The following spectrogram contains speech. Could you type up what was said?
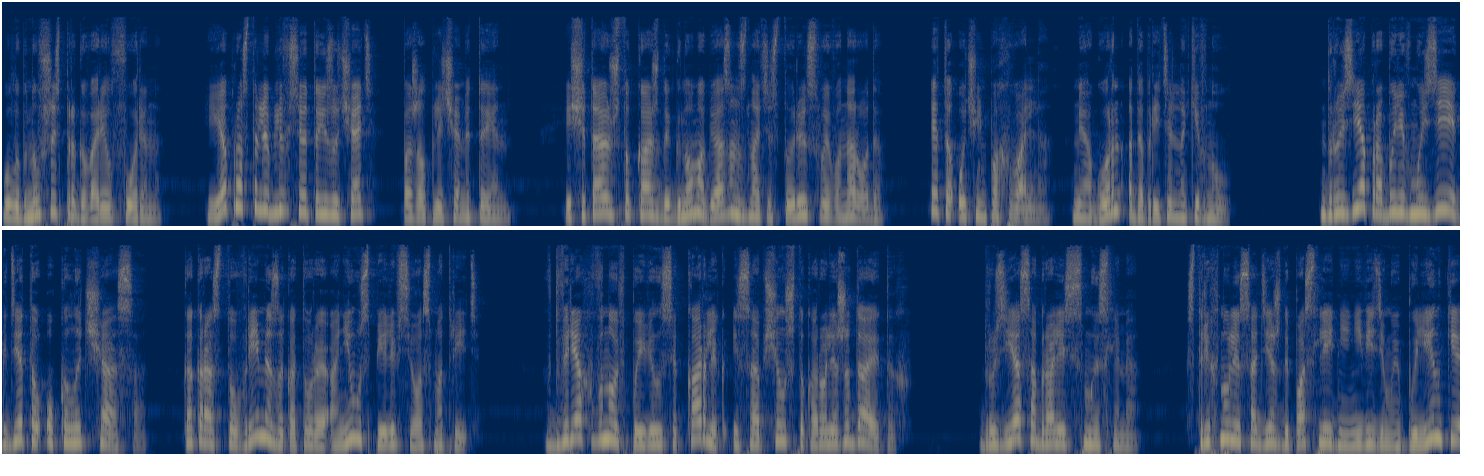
улыбнувшись, проговорил Форин. Я просто люблю все это изучать, пожал плечами Тейн и считают, что каждый гном обязан знать историю своего народа. Это очень похвально. Миагорн одобрительно кивнул. Друзья пробыли в музее где-то около часа, как раз то время, за которое они успели все осмотреть. В дверях вновь появился карлик и сообщил, что король ожидает их. Друзья собрались с мыслями, стряхнули с одежды последние невидимые пылинки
